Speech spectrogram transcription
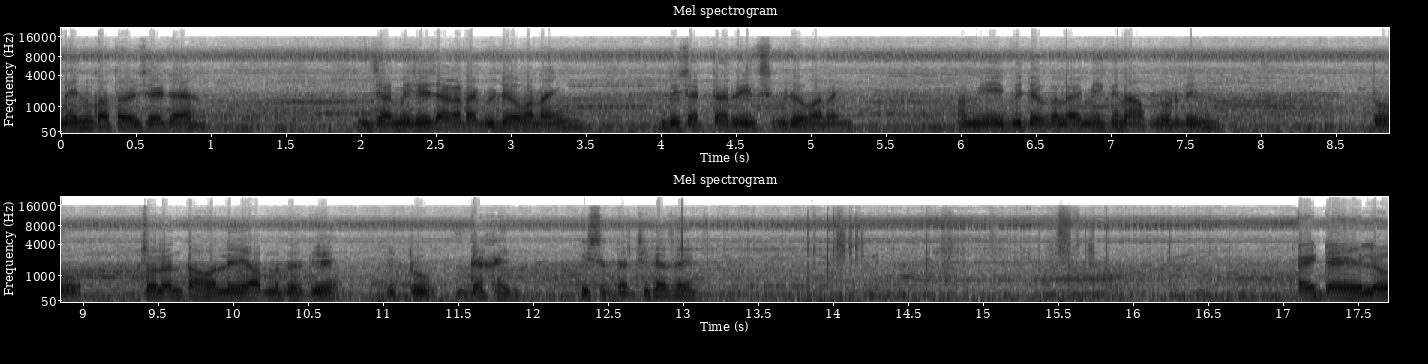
মেন কথা হয়েছে এটা যে আমি যে জায়গাটা ভিডিও বানাই, দুই চারটা রিলস ভিডিও বানাই, আমি এই ভিডিওগুলো আমি এখানে আপলোড দিই। তো চলেন তাহলে আপনাদেরকে একটু দেখাই পিসেরটা ঠিক আছে? এইটাই হলো,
